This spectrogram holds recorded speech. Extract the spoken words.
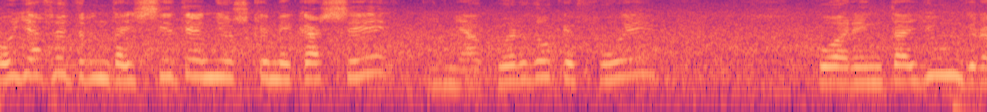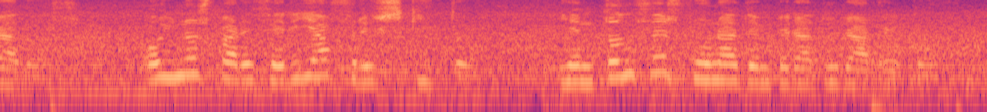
Hoy hace 37 años que me casé y me acuerdo que fue 41 grados. Hoy nos parecería fresquito y entonces fue una temperatura récord.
